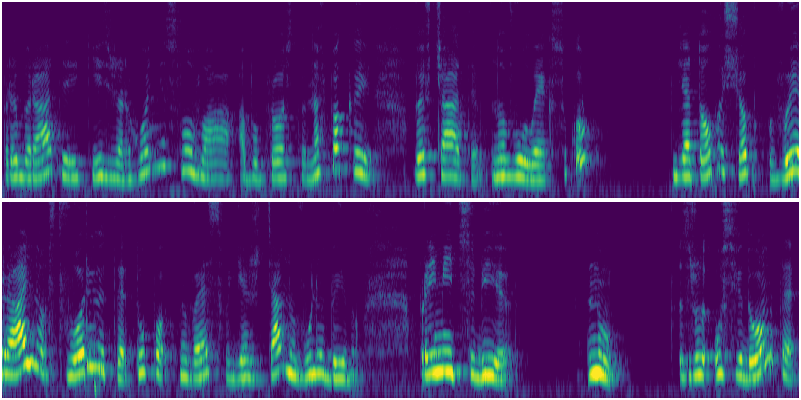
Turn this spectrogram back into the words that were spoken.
прибирати якісь жаргонні слова, або просто навпаки вивчати нову лексику для того, щоб ви реально створюєте тупо нове своє життя, нову людину. Прийміть собі, ну, усвідомте,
